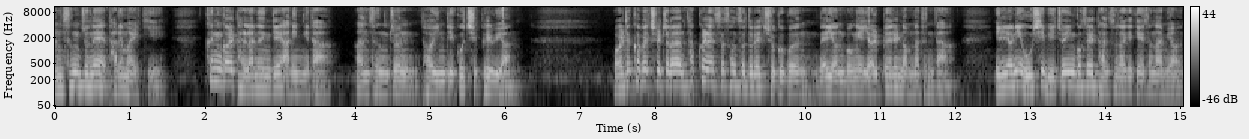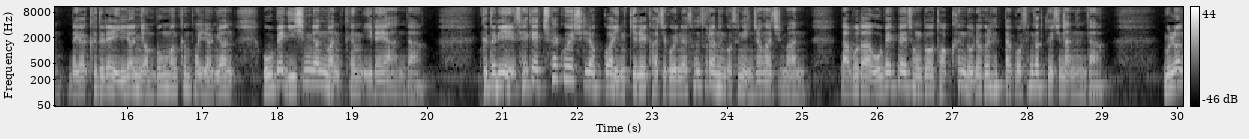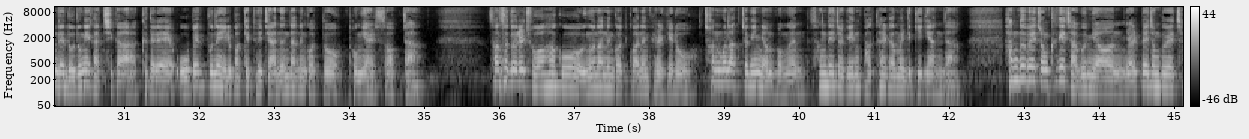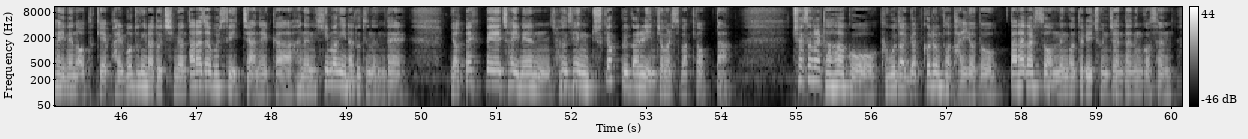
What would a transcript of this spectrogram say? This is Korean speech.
안승준의 다름 알기 큰 걸 달라는 게 아닙니다. 안승준 더 인디고 지필위원 월드컵에 출전한 탑클래스 선수들의 주급은 내 연봉의 10배를 넘나든다. 1년이 52조인 것을 단순하게 계산하면 내가 그들의 1년 연봉만큼 벌려면 520년만큼 일해야 한다. 그들이 세계 최고의 실력과 인기를 가지고 있는 선수라는 것은 인정하지만 나보다 500배 정도 더 큰 노력을 했다고 생각되진 않는다. 물론 내 노동의 가치가 그들의 500분의 1밖에 되지 않는다는 것도 동의할 수 없다. 선수들을 좋아하고 응원하는 것과는 별개로 천문학적인 연봉은 상대적인 박탈감을 느끼게 한다. 한두 배 좀 크게 잡으면 10배 정도의 차이는 어떻게 발버둥이라도 치면 따라잡을 수 있지 않을까 하는 희망이라도 드는데 몇백 배의 차이는 현생 추격 불가를 인정할 수밖에 없다. 최선을 다하고 그보다 몇 걸음 더 달려도 따라갈 수 없는 것들이 존재한다는 것은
